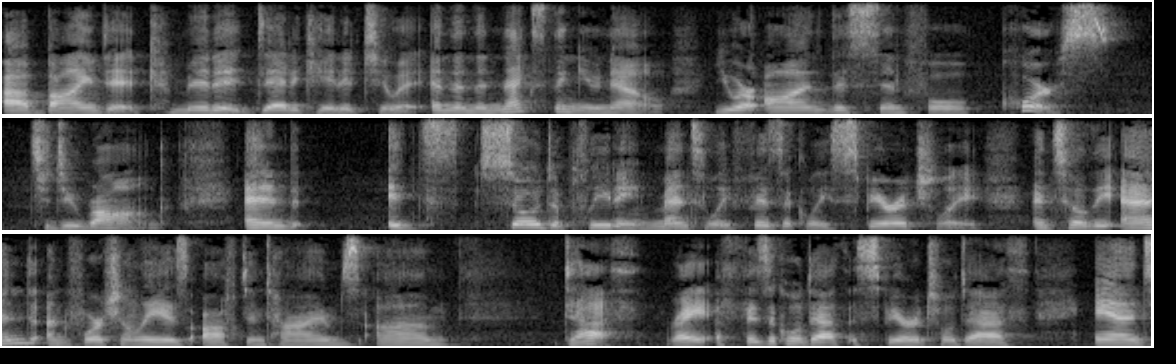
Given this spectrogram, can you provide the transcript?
uh, binded, committed, dedicated to it. And then the next thing you know, you are on this sinful course to do wrong. And it's so depleting mentally, physically, spiritually, until the end, unfortunately, is oftentimes um, death, right? A physical death, a spiritual death. And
